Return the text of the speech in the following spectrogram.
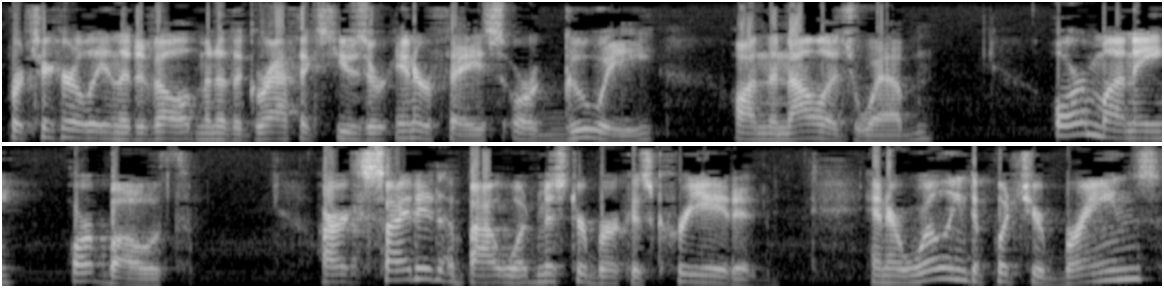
particularly in the development of the graphics user interface or GUI on the knowledge web, or money, or both, are excited about what Mr. Burke has created and are willing to put your brains,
